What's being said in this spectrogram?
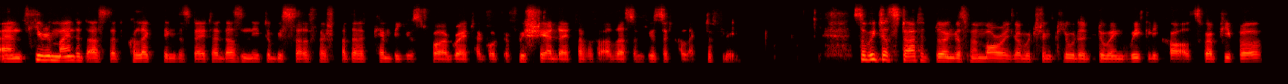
And he reminded us that collecting this data doesn't need to be selfish, but that it can be used for a greater good if we share data with others and use it collectively. So we just started doing this memorial, which included doing weekly calls where people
